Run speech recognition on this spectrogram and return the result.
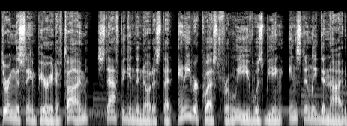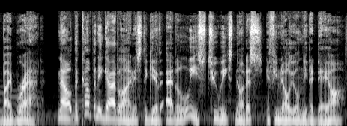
During the same period of time, staff begin to notice that any request for leave was being instantly denied by Brad. Now, the company guideline is to give at least two weeks' notice if you know you'll need a day off.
